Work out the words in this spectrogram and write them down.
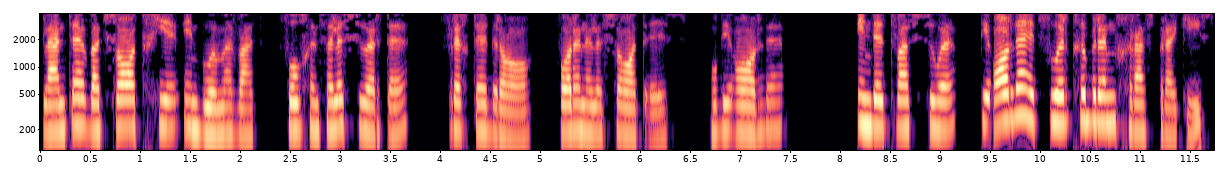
plante wat zaad gee en bome wat, volgens hulle soorte, vruchten dra, waarin hulle zaad is, op die aarde. En dit was so, die aarde het voortgebring grasbruikies,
